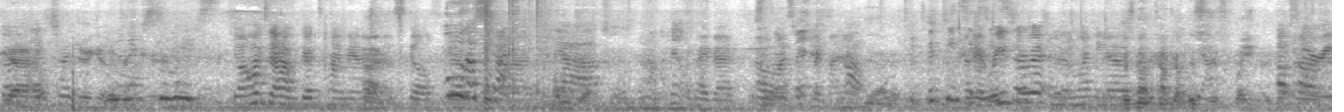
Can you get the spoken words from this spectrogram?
Yeah, I'll try doing it over next two weeks. Y'all have to have good time management skills. Ooh, that's so bad. Yeah. Okay, good. Oh, that's just good time. 15, 16. Okay, read through it and then let me know. It's not the contract, this is just wait. Oh, sorry.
